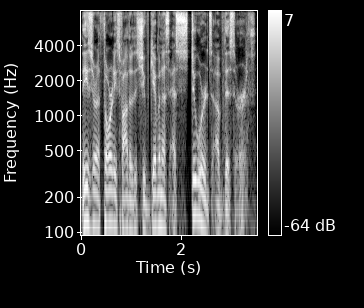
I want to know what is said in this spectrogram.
These are authorities, Father, that you've given us as stewards of this earth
